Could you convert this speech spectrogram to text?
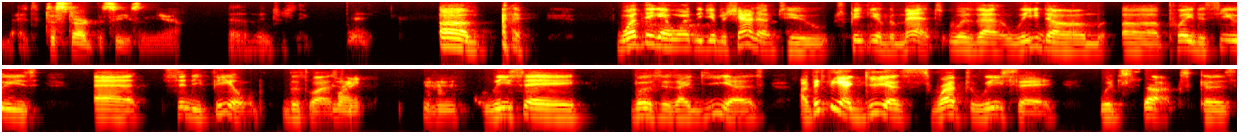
the Mets. To start the season, yeah. Oh, interesting. Um one thing I wanted to give a shout out to, speaking of the Mets, was that LIDOM uh, played a series at Citi Field this last Right. week. Mm-hmm. Licey versus Águilas. I think the Águilas swept Licey, which sucks because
